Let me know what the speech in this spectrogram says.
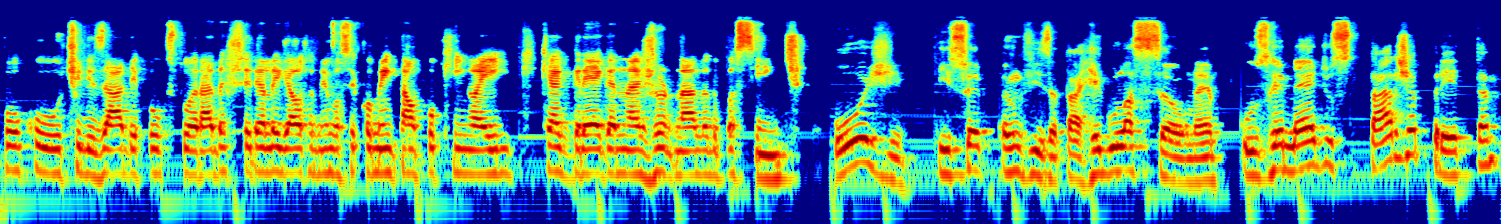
pouco utilizada e pouco explorada, seria legal também você comentar um pouquinho aí o que, que agrega na jornada do paciente. Hoje, isso é Anvisa, tá? Regulação, né? Os remédios tarja preta,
